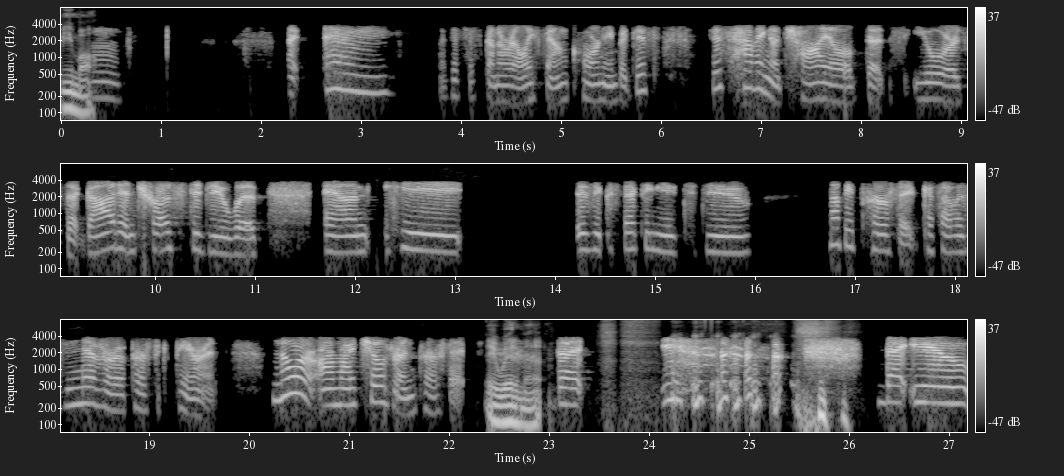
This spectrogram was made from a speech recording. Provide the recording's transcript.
Memaw. Mm. I, um, this is going to really sound corny, but just just having a child that's yours that God entrusted you with, and He is expecting you to do not be perfect because I was never a perfect parent, nor are my children perfect. Hey, wait a minute. But that you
